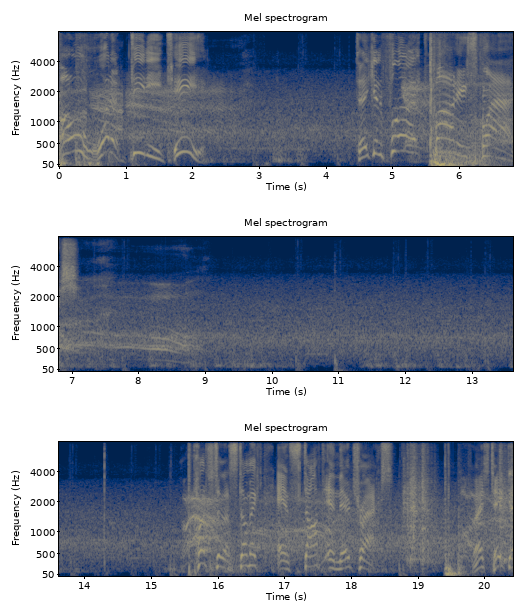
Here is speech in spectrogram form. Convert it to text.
Oh, what a DDT! Taking flight. Body splash. Punch to the stomach and stopped in their tracks. Nice takedown.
